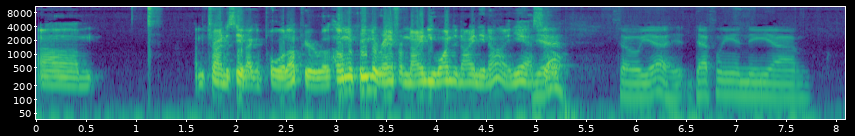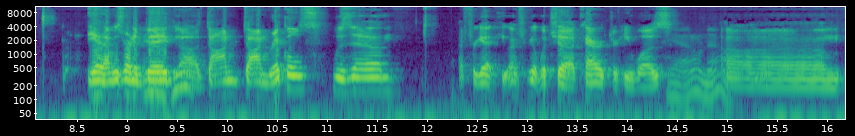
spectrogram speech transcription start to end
Um, I'm trying to see if I can pull it up here. Home Improvement ran from '91 to '99. Yeah, Yeah. so So yeah, definitely in the um, yeah, that was running big. Uh, Don Don Rickles was um, I forget. I forget which uh, character he was. Yeah, I don't know. Um,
